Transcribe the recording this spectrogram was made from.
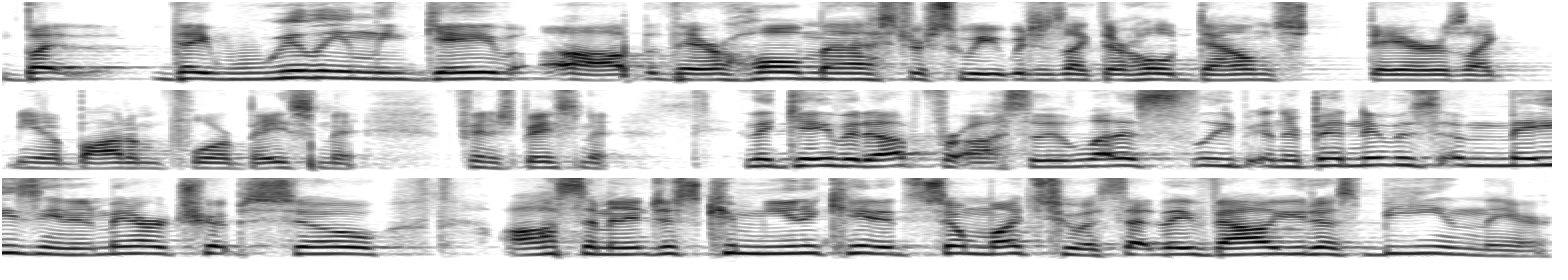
but they willingly gave up their whole master suite, which is like their whole downstairs, like, you know, bottom floor basement, finished basement. And they gave it up for us. So they let us sleep in their bed. And it was amazing. It made our trip so awesome. And it just communicated so much to us that they valued us being there,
